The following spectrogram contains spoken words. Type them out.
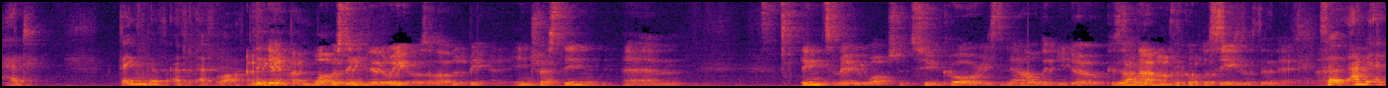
head thing of, of, of what I I've think it, what I was thinking the other week was I thought it would be an interesting um, thing to maybe watch the two Coreys now that you know, because that, Yeah. that went for a couple of seasons, didn't it? So I,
